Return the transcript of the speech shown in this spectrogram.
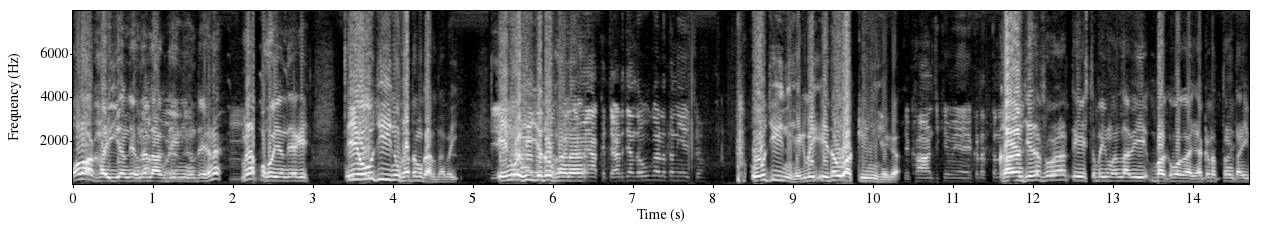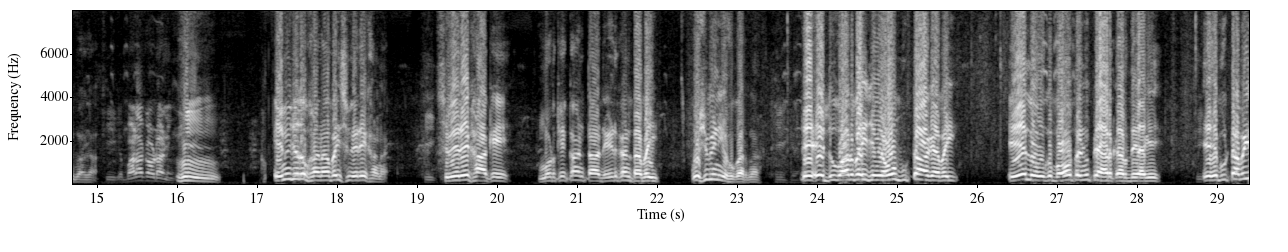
ਬਾਹਲਾ ਖਾਈ ਜਾਂਦੇ ਹੁੰਦੇ ਲੱਗਦੇ ਨਹੀਂ ਹੁੰਦੇ ਹਨਾ? ਮਨੱਪ ਹੋ ਜਾਂਦੇ ਹੈਗੇ। ਇਹ ਉਹ ਚੀਜ਼ ਨੂੰ ਖਤਮ ਕਰਦਾ ਬਾਈ। ਇਹਨੂੰ ਅਸੀਂ ਜਦੋਂ ਖਾਣਾ ਅੱਖ ਚੜ ਜਾਂਦਾ ਉਹ ਗੱਲ ਤਾਂ ਨਹੀਂ ਇਹ ਚ। ਉਹ ਚੀਜ਼ ਨਹੀਂ ਹੈਗੀ ਬਈ ਇਹਦਾ ਉਹ ਆਕੀ ਨਹੀਂ ਹੈਗਾ। ਤੇ ਖਾਣ ਚ ਕਿਵੇਂ ਹੈ ਕੜਤਨ ਖਾਣ 'ਚ ਇਹਦਾ ਥੋੜਾ ਟੇਸਟ ਬਈ ਮੰਨ ਲਾ ਵੀ ਬਕ ਬਕ ਆ ਜਾ ਕੜੱਤਣ ਟਾਈਪ ਹੈਗਾ ਠੀਕ ਹੈ ਬਾਲਾ ਕੌੜਾ ਨਹੀਂ। ਹੂੰ। ਇਹਨੂੰ ਜਦੋਂ ਖਾਣਾ ਬਈ ਸਵੇਰੇ ਖਾਣਾ। ਸਵੇਰੇ ਖਾ ਕੇ ਮੁੜ ਕੇ ਘੰਟਾ ਡੇਢ ਘੰਟਾ ਬਈ ਕੁਝ ਵੀ ਨਹੀਂ ਉਹ ਕਰਨਾ। ਤੇ ਇਹ ਤੋਂ ਬਾਅਦ ਬਈ ਜਿਵੇਂ ਉਹ ਬੂਟਾ ਆ ਗਿਆ ਬਈ ਇਹ ਲੋਕ ਬਹੁਤ ਇਹਨੂੰ ਪਿਆਰ ਕਰਦੇ ਆਗੇ ਇਹ ਬੂਟਾ ਬਈ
